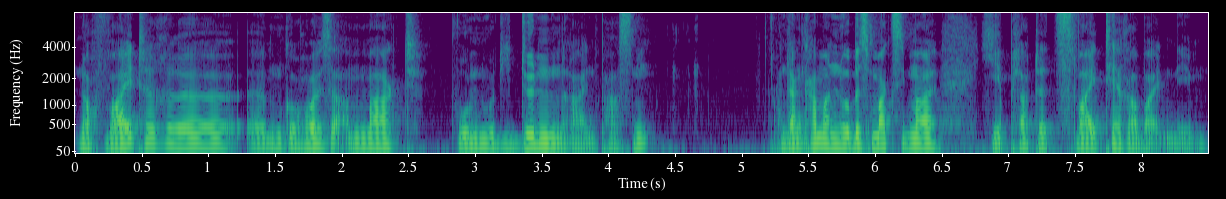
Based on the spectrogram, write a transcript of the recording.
noch weitere ähm, Gehäuse am Markt, wo nur die dünnen reinpassen. Und dann kann man nur bis maximal je Platte 2 Terabyte nehmen.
